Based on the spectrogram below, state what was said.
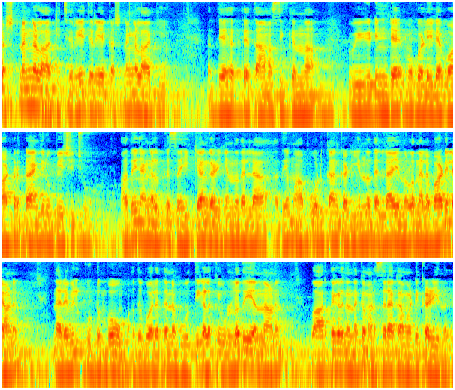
കഷ്ണങ്ങളാക്കി ചെറിയ ചെറിയ കഷ്ണങ്ങളാക്കി അദ്ദേഹത്തെ താമസിക്കുന്ന വീടിന്റെ മുകളിലെ വാട്ടർ ടാങ്കിൽ ഉപേക്ഷിച്ചു. അത് ഞങ്ങൾക്ക് സഹിക്കാൻ കഴിയുന്നതല്ല അത് മാപ്പ് കൊടുക്കാൻ കഴിയുന്നതല്ല എന്നുള്ള നിലപാടിലാണ് നിലവിൽ കുടുംബവും അതുപോലെ തന്നെ ഹൂത്തികളൊക്കെ ഉള്ളത് എന്നാണ് വാർത്തകളിൽ നിന്നൊക്കെ മനസ്സിലാക്കാൻ വേണ്ടി കഴിയുന്നത്.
